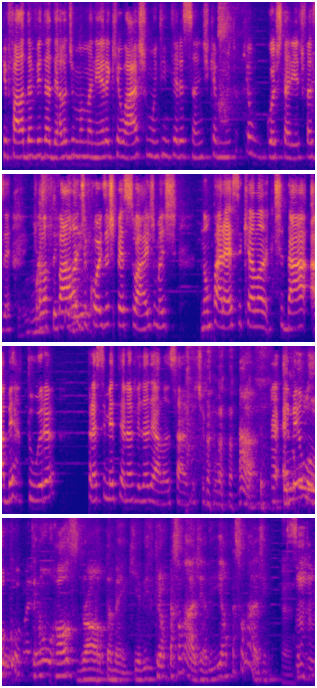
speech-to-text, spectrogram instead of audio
Que fala da vida dela de uma maneira que eu acho muito interessante, que é muito o que eu gostaria de fazer. Mas ela fala também... de coisas pessoais, mas não parece que ela te dá abertura pra se meter na vida dela, sabe? Tipo, ah, é, é, meio o, louco. Mas... Tem o House Draw também, que ele criou um personagem ali, é um personagem. É, uhum.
